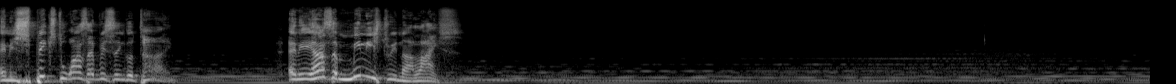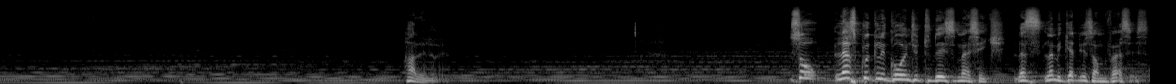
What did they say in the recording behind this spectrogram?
And He speaks to us every single time. And He has a ministry in our lives. Hallelujah. So let's quickly go into today's message. Let's let me get you some verses.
